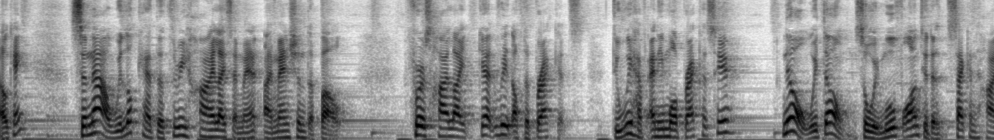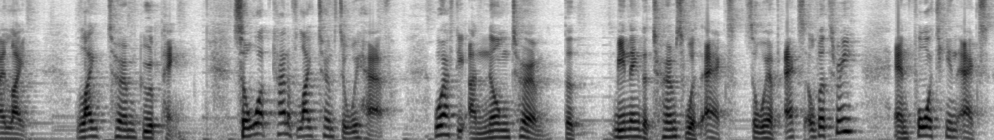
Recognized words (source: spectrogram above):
Okay, so now we look at the three highlights I, I mentioned about. First highlight, get rid of the brackets. Do we have any more brackets here? No, we don't. So we move on to the second highlight, like term grouping. So what kind of like terms do we have? We have the unknown term, the, meaning the terms with x. So we have x over 3 and 14x.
